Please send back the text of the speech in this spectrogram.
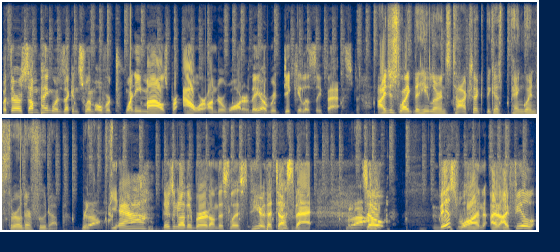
But there are some penguins that can swim over 20 miles per hour underwater. They are ridiculously fast. I just like that he learns toxic because penguins throw their food up. Yeah, there's another bird on this list here that does that. So this one, and I feel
